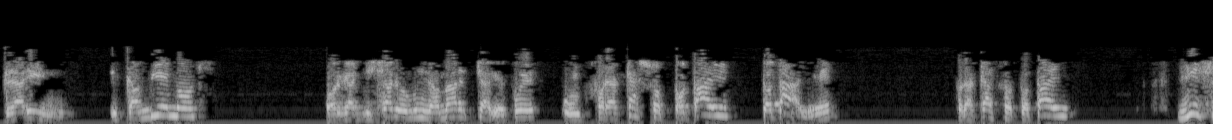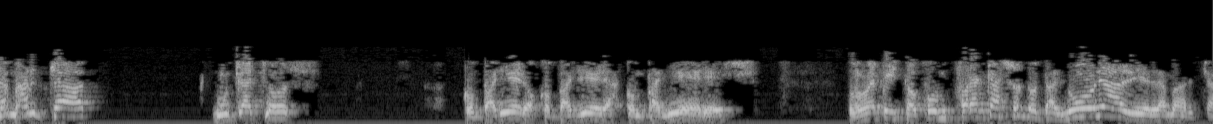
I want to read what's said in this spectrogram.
Clarín y Cambiemos organizaron una marcha que fue un fracaso total, total, ¿eh? Fracaso total. Y esa marcha, muchachos, compañeros, compañeras, compañeres, repito, fue un fracaso total. No hubo nadie en la marcha.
